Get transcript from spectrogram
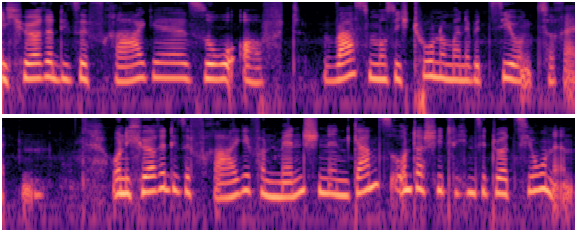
Ich höre diese Frage so oft. Was muss ich tun, um meine Beziehung zu retten? Und ich höre diese Frage von Menschen in ganz unterschiedlichen Situationen,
